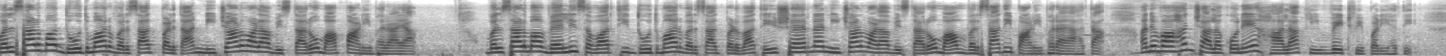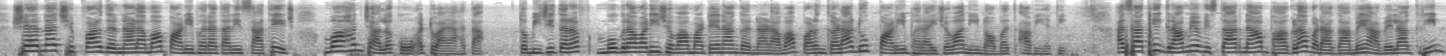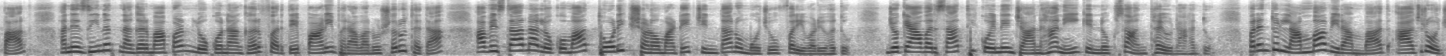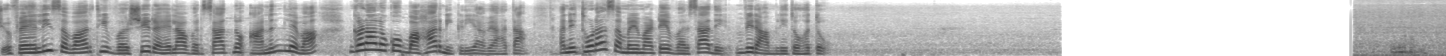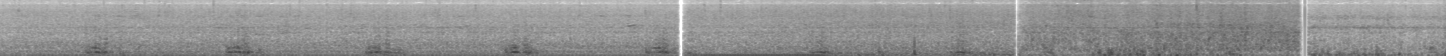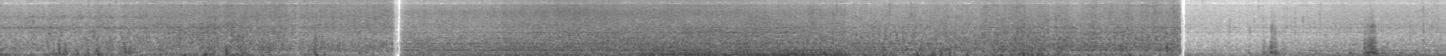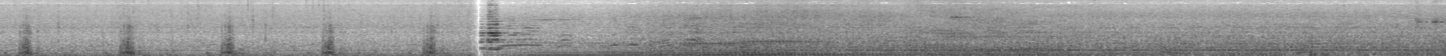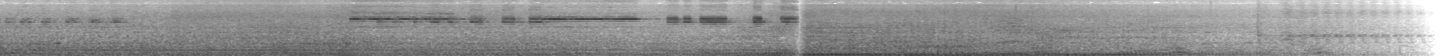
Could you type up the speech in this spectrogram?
વલસાડમાં ધોધમાર વરસાદ પડતા નીચાણવાળા વિસ્તારોમાં પાણી ભરાયા. વલસાડમાં વહેલી સવારથી ધોધમાર વરસાદ પડવાથી શહેરના નીચાણવાળા વિસ્તારોમાં વરસાદી પાણી ભરાયા હતા અને વાહન ચાલકોને હાલાકી વેઠવી પડી હતી. શહેરના છીપવાડ ગરનાળામાં પાણી ભરાતાની સાથે જ વાહન ચાલકો અટવાયા હતા. તો બીજી તરફ, મોગરાવાડી જવા માટેના ગરનાળામાં પણ ગળાડૂબ પાણી ભરાઈ જવાની નોબત આવી હતી. આ સાથે ગ્રામ્ય વિસ્તારના ભાગડાવડા ગામે આવેલા ગ્રીન પાર્ક અને ઝીનતનગરમાં પણ લોકોના ઘર ફરતે પાણી ભરાવાનું શરૂ થતાં, આ વિસ્તારના લોકોમાં થોડી ક્ષણો માટે ચિંતાનું મોજું ફરી વળ્યું હતું. જો કે આ વરસાદથી કોઈને જાનહાનિ કે નુકસાન થયું ન હતું. પરંતુ લાંબા વિરામ બાદ આજરોજ વહેલી સવારથી વરસી રહેલા વરસાદનો આનંદ લેવા ઘણા લોકો બહાર નીકળી આવ્યા હતા. અને થોડા સમય માટે વરસાદે વિરામ લીધો હતો.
